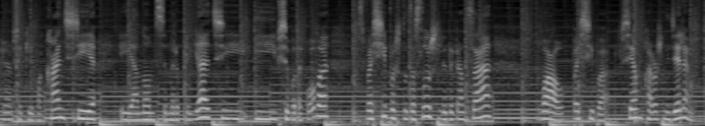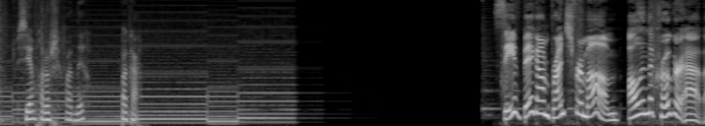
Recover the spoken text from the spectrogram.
например, всякие вакансии и анонсы мероприятий и всего такого. Спасибо, что дослушали до конца. Вау, спасибо. Всем хорошей недели, всем хороших выходных. Пока. Save big on brunch for mom, all in the Kroger app.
